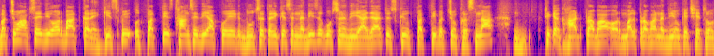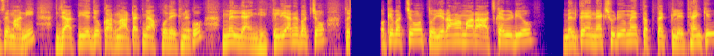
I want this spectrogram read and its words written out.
बच्चों, आपसे यदि और बात करें कि इसकी उत्पत्ति स्थान से यदि आपको एक दूसरे तरीके से नदी से क्वेश्चन दिया जाए तो इसकी उत्पत्ति बच्चों कृष्णा, ठीक है, घाट प्रभा और मल प्रभा नदियों के क्षेत्रों से मानी जाती है, जो कर्नाटक में आपको देखने को मिल जाएँगी। क्लियर है बच्चों? तो ओके बच्चों तो ये रहा हमारा आज का वीडियो। मिलते हैं नेक्स्ट वीडियो में, तब तक के लिए thank you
